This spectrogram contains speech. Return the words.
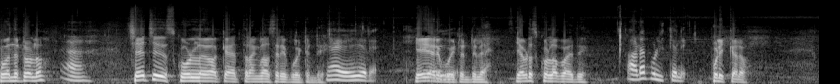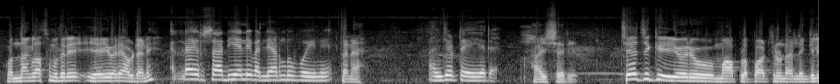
പോന്നിട്ടുള്ളൂ? ചേച്ചി സ്കൂളിലൊക്കെ എത്രാം ക്ലാസ് വരെ പോയിട്ടുണ്ട്? ഞാൻ വരെ. ഏഴ് വരെ പോയിട്ടുണ്ട് അല്ലേ എവിടെ സ്കൂളിലാണ് പോയത്? അവിടെ പുളിക്കൽ. പുളിക്കലോ? ഒന്നാം ക്ലാസ് മുതൽ ഏഴ് വരെ അവിടെയാണ്? അല്ല വല്യാറമ്പ് പോയിന്. തന്നെ. അഞ്ചോട്ട് വരെ. അത് ശരി. ചേച്ചിക്ക് ഈ ഒരു മാപ്പിളപ്പാട്ടിനോട് അല്ലെങ്കിൽ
